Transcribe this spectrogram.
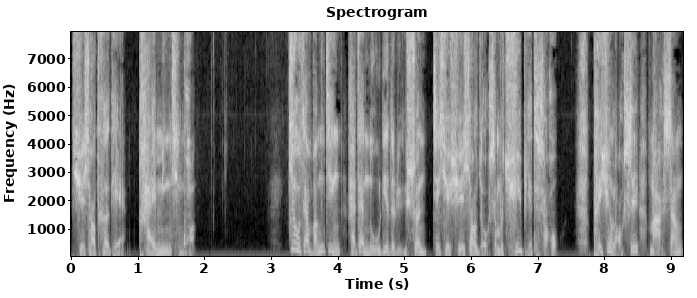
学校特点、排名情况。就在王静还在努力的捋顺这些学校有什么区别的时候，培训老师马上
